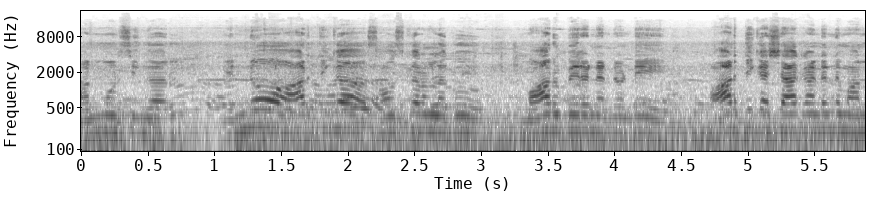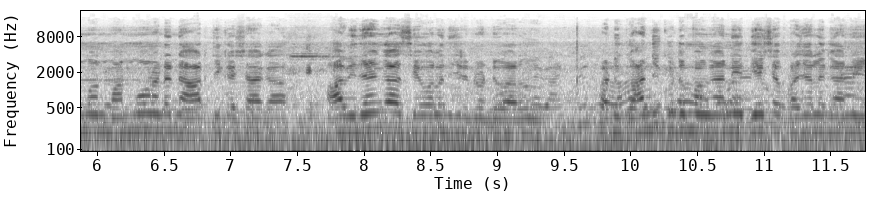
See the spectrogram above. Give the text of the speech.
మన్మోహన్ సింగ్ గారు ఎన్నో ఆర్థిక సంస్కరణలకు మారుపేరైనటువంటి ఆర్థిక శాఖ అంటేనే మన్మోహన్ మన్మోహన్ అంటేనే ఆర్థిక శాఖ. ఆ విధంగా సేవలు అందించినటువంటి వారు. అటు గాంధీ కుటుంబం కానీ దేశ ప్రజలు కానీ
